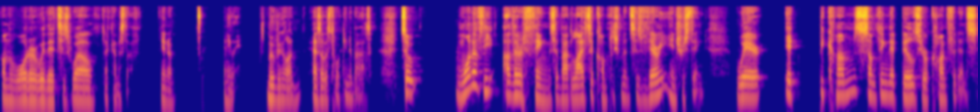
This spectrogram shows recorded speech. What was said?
on the water with it as well. That kind of stuff. You know. Anyway, moving on as I was talking about. So one of the other things about life's accomplishments is very interesting, where it becomes something that builds your confidence,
